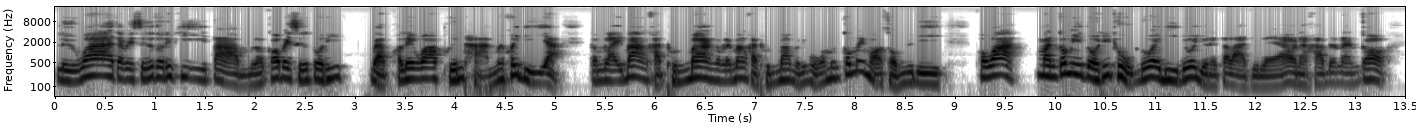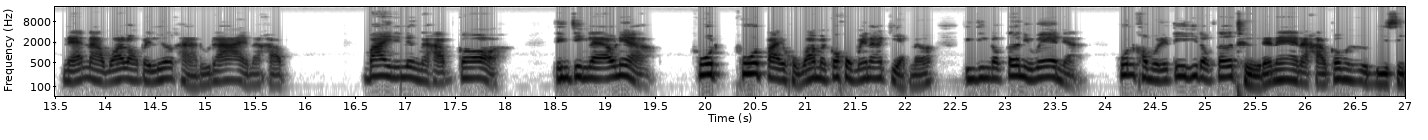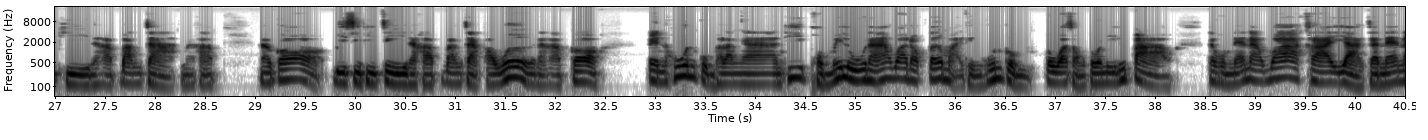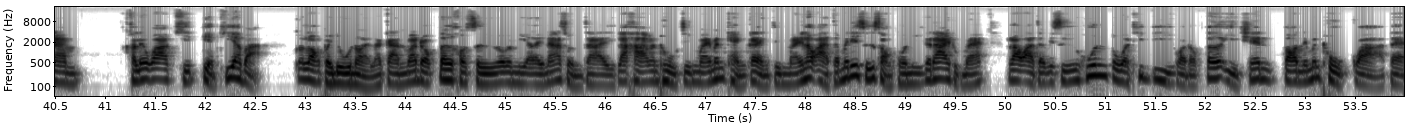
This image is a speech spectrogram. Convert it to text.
หรือว่าจะไปซื้อตัวที่ PE ต่ำแล้วก็ไปซื้อตัวที่แบบเขาเรียกว่าพื้นฐานไม่ค่อยดีอะ่ะกำไรบ้างขาดทุนบ้างกำไรบ้างขาดทุนบ้างแบบนี้ผมว่ามันก็ไม่เหมาะสมอยู่ดี เพราะว่ามันก็มีตัวที่ถูกด้วยดีด้วยอยู่ในตลาดอยู่แล้วนะครับ ดังนั้นก็แนะนำว่าลองไปเลือกหาดูได้นะครับ ใบนิดนึงนะครับก็จริงๆแล้วเนี่ยพูดพูดไปผมว่ามันก็คงไม่น่าเกลียดเนอะ จริงๆ ดรนิเวศเนี่ยหุ้นคอมมูนิตี้ที่ดรถือแน่ๆนะครับ ก็คือ BCP นะครับ บางจากนะครับ แล้วก็ BCPG นะครับ บางจาก Power นะครับ ก็เป็นหุ้นกลุ่มพลังงานที่ผมไม่รู้นะว่าดรหมายถึงหุ้นกลุ่มตัว 2 ตัวนี้หรือเปล่า แต่ผมแนะนำว่าใครอยากจะแนะนำเขาเรียกว่าคิดเปรียบเทียบอะ ก็ลองไปดูหน่อยละกันว่าด็อกเตอร์เขาซื้อมันมีอะไรน่าสนใจ ราคามันถูกจริงไหมมันแข็งแกร่งจริงไหมเราอาจจะไม่ได้ซื้อ 2 ตัวนี้ก็ได้ถูกไหมเราอาจจะไปซื้อหุ้นตัวที่ดีกว่าด็อกเตอร์อีกเช่น ตอนนี้มันถูกกว่าแต่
